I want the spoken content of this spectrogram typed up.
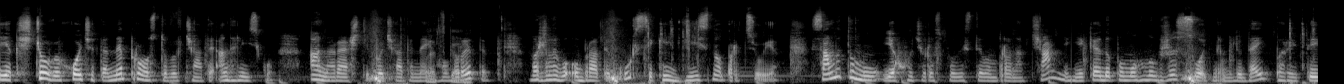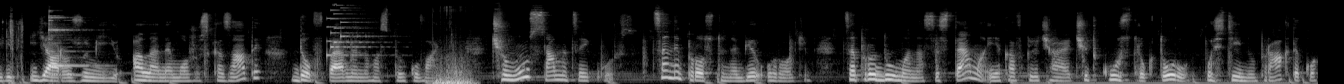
Якщо ви хочете не просто вивчати англійську, а нарешті почати нею говорити, важливо обрати курс, який дійсно працює. Саме тому я хочу розповісти вам про навчання, яке допомогло вже сотням людей перейти від я розумію, але не можу сказати до впевненого спілкування. Чому саме цей курс? Це не просто набір уроків, це продумана система, яка включає чітку структуру, постійну практику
